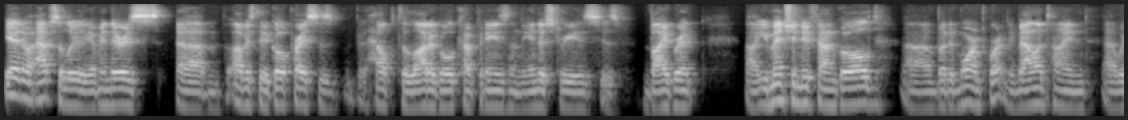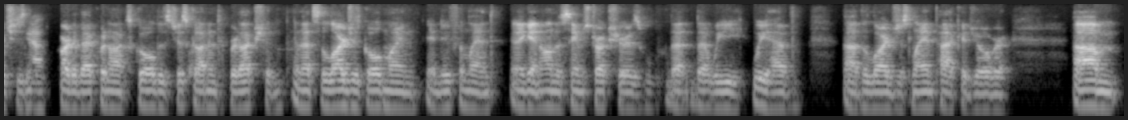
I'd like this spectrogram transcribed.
Yeah, no, absolutely. I mean, there's um, obviously the gold price has helped a lot of gold companies, and the industry is is vibrant. Uh, you mentioned New Found Gold, uh, but more importantly, Valentine, uh, which is now part of Equinox Gold, has just got into production, and that's the largest gold mine in Newfoundland. And again, on the same structure as that that we we have the largest land package over. Um,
